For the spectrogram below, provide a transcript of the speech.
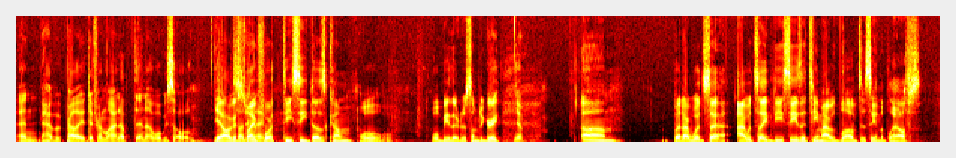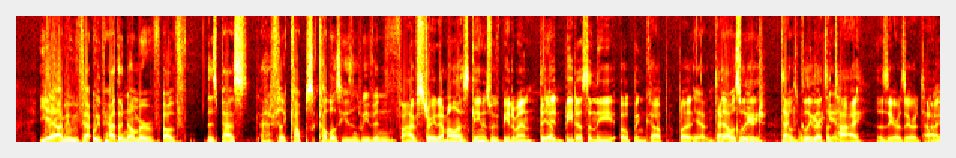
And have a, probably a different lineup than uh, what we saw. Yeah, August twenty fourth, DC does come. We'll we'll be there to some degree. Yeah, Um, But I would say I would say DC is a team I would love to see in the playoffs. Yeah, I mean we've had, we've had the number of, of this past I feel like couple couple of seasons we've been Five straight MLS games we've beat them in. They Yeah. did beat us in the Open Cup, but Yeah, that technically, was weird. That was a technically weird that's a tie, a 0-0 tie.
